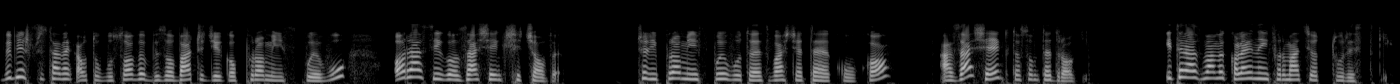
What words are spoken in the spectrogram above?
Wybierz przystanek autobusowy, by zobaczyć jego promień wpływu oraz jego zasięg sieciowy. Czyli promień wpływu to jest właśnie te kółko, a zasięg to są te drogi. I teraz mamy kolejne informacje od turystki.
